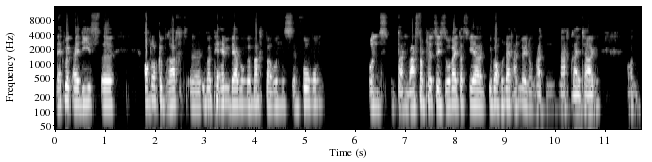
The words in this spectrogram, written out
Network IDs äh, auch noch gebracht. Äh, über PM Werbung gemacht bei uns im Forum. Und dann war es dann plötzlich so weit, dass wir über 100 Anmeldungen hatten nach drei Tagen. Und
